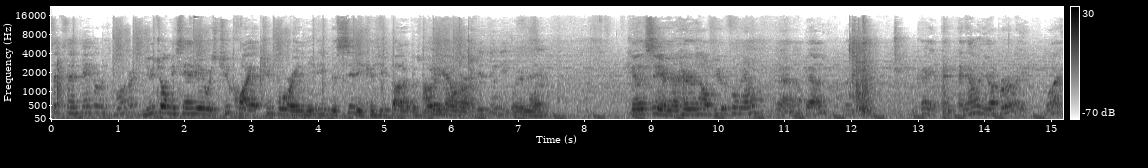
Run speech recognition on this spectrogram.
said San Diego is boring. You told me San Diego was too quiet, too boring, and you needed the city because you thought it was Oh, way yeah, more. you do need Way more. Okay, let's see. Are your hairs all beautiful now? Yeah, not bad. That's good. Okay, and, and Helen, you're up early. What?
